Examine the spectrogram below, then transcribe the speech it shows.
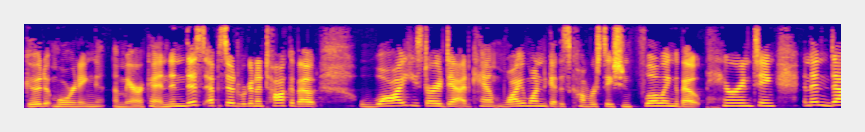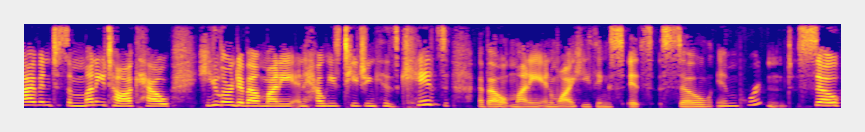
Good Morning America. And in this episode, we're going to talk about why he started Dad Camp, why he wanted to get this conversation flowing about parenting, and then dive into some money talk, how he learned about money and how he's teaching his kids about money and why he thinks it's so important. So,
